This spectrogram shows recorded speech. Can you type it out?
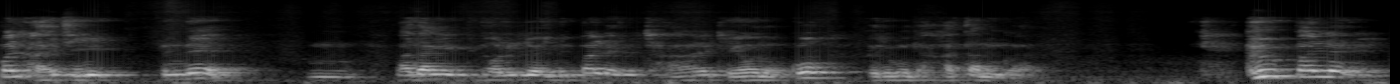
빨리 가야지. 근데 음, 마당에 널려 있는 빨래를 잘 개어놓고 그리고 나갔다는 거야. 그 빨래를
